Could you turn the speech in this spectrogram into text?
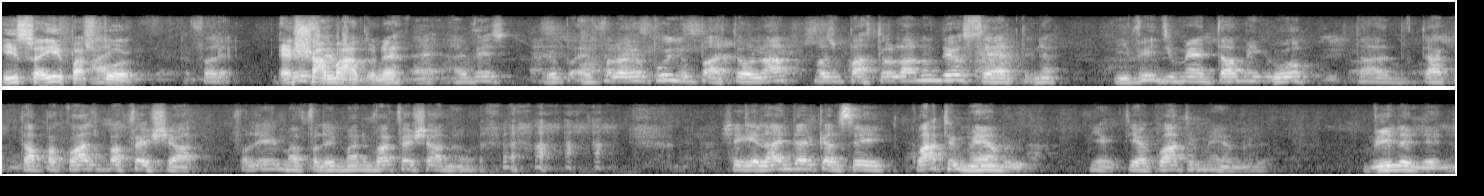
Isso aí, pastor, aí, falei, é chamado, né? É, às vezes, eu, ele falou, eu pus um pastor lá, mas o pastor lá não deu certo, né? Em vez de aumentar, mingou, tá, tá, tá pra, quase para fechar. Falei, mas, falei, mas não vai fechar não. Cheguei lá e ainda alcancei quatro membros. Tinha, tinha quatro membros. Vila Helena.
